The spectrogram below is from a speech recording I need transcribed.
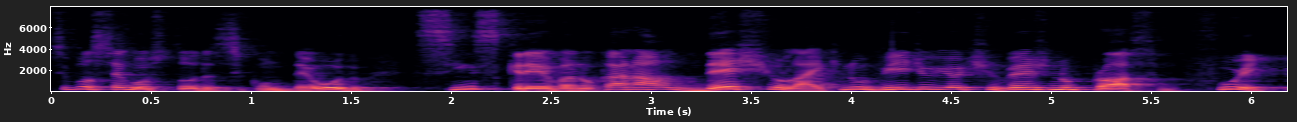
Se você gostou desse conteúdo, se inscreva no canal, deixe o like no vídeo e eu te vejo no próximo. Fui!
